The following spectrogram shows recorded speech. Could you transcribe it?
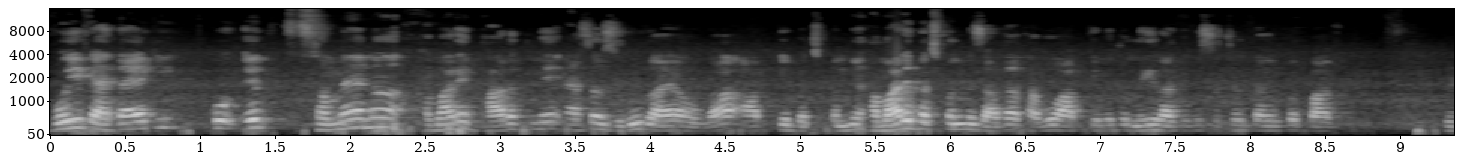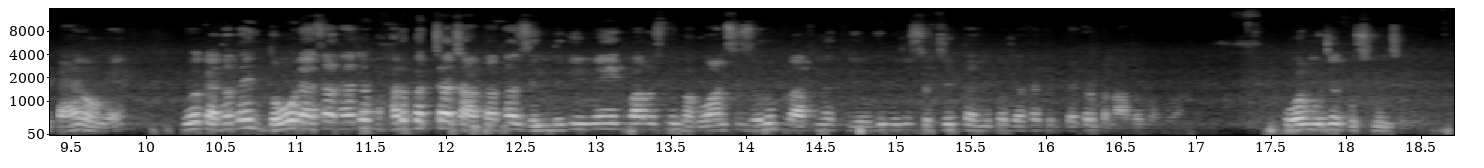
वो ये कहता है कि को एक समय ना हमारे भारत में ऐसा ज़रूर आया होगा, आपके बचपन में, हमारे बचपन में ज़्यादा था वो, आपके में तो नहीं रहा क्योंकि सचिन तेंदुलकर बाद रिटायर हो गए। वो कहता था एक दौर ऐसा था जब हर बच्चा चाहता था ज़िंदगी में एक बार उसने भगवान से ज़रूर प्रार्थना की होगी, मुझे सचिन तेंदुलकर जैसा क्रिकेटर बना दो भगवान, और मुझे कुछ नहीं चाहिए।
